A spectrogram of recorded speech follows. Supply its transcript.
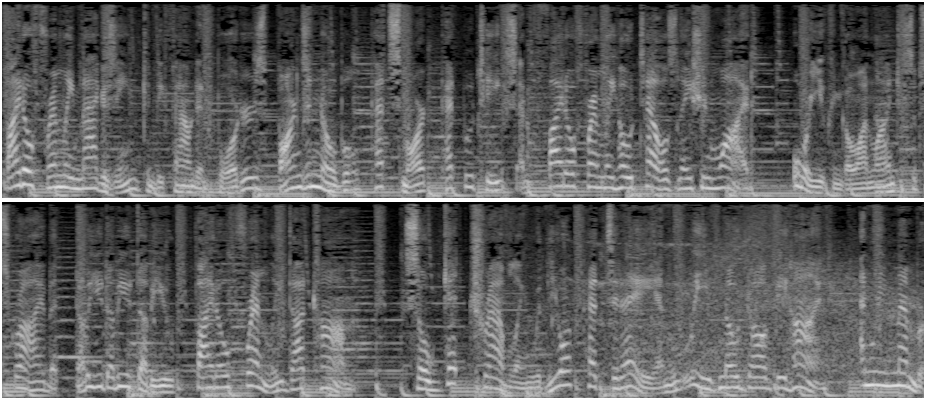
Fido Friendly magazine can be found at Borders, Barnes & Noble, PetSmart, Pet Boutiques, and Fido Friendly hotels nationwide. Or you can go online to subscribe at www.fidofriendly.com. So get traveling with your pet today and leave no dog behind. And remember,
